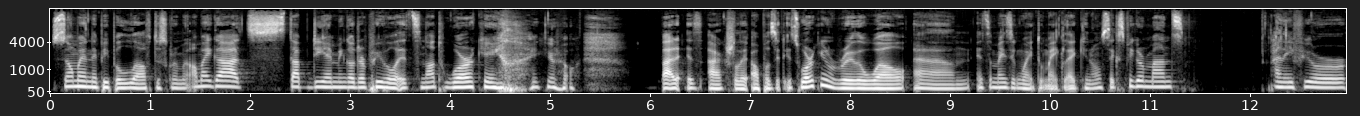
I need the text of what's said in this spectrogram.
so many people love to scream, oh my God, stop DMing other people. It's not working, you know. But it's actually opposite. It's working really well. And it's amazing way to make like, you know, six figure months. And if you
